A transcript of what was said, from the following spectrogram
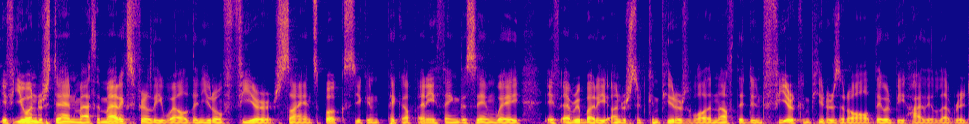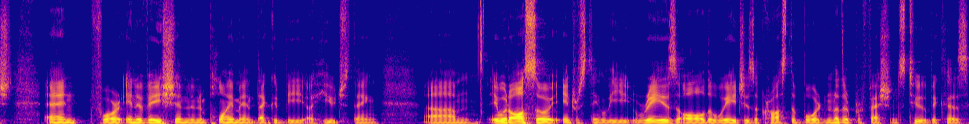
if you understand mathematics fairly well, then you don't fear science books. You can pick up anything the same way if everybody understood computers well enough, they didn't fear computers at all, they would be highly leveraged. And for innovation and employment, that could be a huge thing. Um, it would also, interestingly, raise all the wages across the board in other professions too, because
